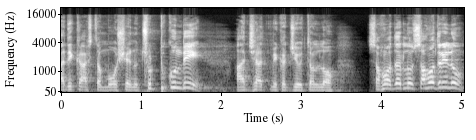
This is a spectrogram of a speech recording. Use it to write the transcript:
అది కాస్త మోషేను చుట్టుకుంది. ఆధ్యాత్మిక జీవితంలో సహోదరులు సహోదరులు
